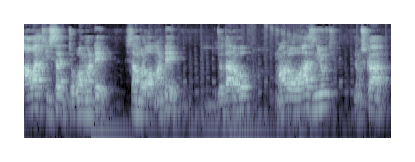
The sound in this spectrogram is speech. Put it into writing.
આવા જ કિસ્સા જોવા માટે, સાંભળવા માટે જોતા રહો. મારો અવાજ ન્યૂઝ. નમસ્કાર.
